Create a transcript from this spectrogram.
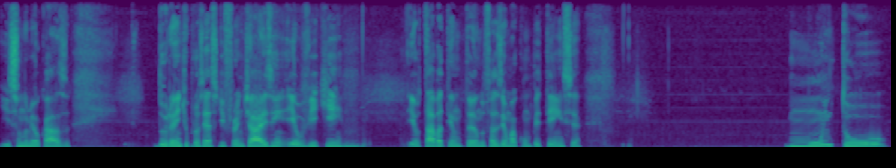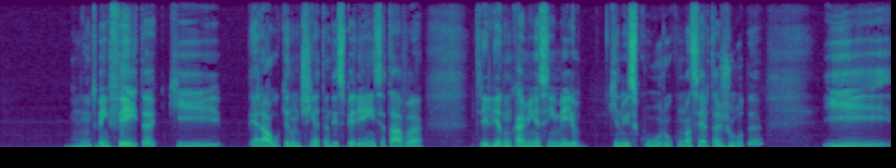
Isso no meu caso durante o processo de franchising, eu vi que eu estava tentando fazer uma competência muito muito bem feita, que era algo que não tinha tanta experiência, estava trilhando um caminho assim meio que no escuro, com uma certa ajuda. E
